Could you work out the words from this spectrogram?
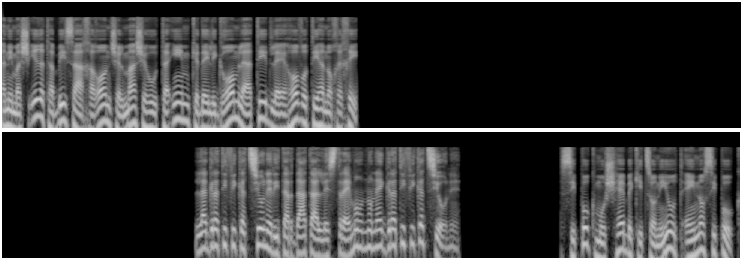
אני משאיר את הביס האחרון של משהו טעים כדי לגרום לעתיד לאהוב אותי הנוכחי. La gratificazione ritardata all'estremo non è gratificazione. סיפוק מושהה בקיצוניות אינו סיפוק.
